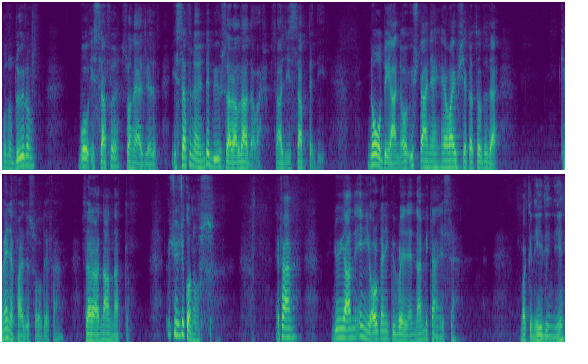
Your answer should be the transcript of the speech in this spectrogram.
bunu duyurun. Bu israfı sona erdirelim. İsrafın önünde büyük zararlar da var. Sadece israf da değil. Ne oldu yani o üç tane havai fişek atıldı da kime ne faydası oldu efendim? Zararını anlattım. Üçüncü konumuz. Efendim dünyanın en iyi organik gübrelerinden bir tanesi. Bakın iyi dinleyin.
